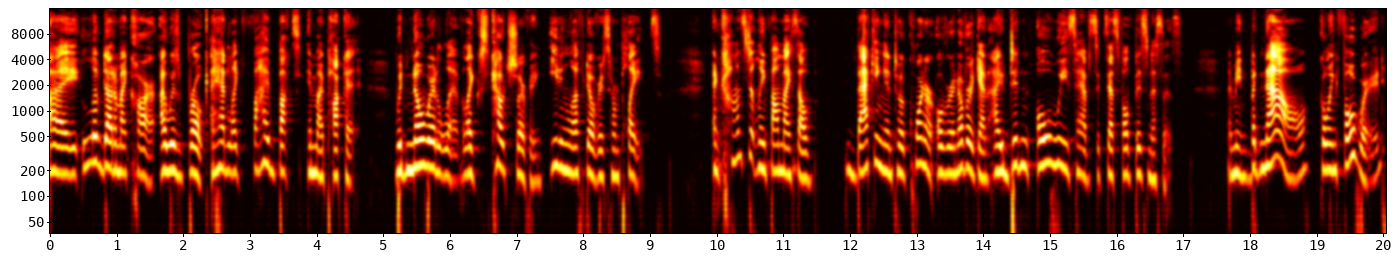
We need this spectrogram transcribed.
I lived out of my car. I was broke. I had like 5 bucks in my pocket with nowhere to live, like couch surfing, eating leftovers from plates, and constantly found myself backing into a corner over and over again. I didn't always have successful businesses. I mean, but now going forward,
